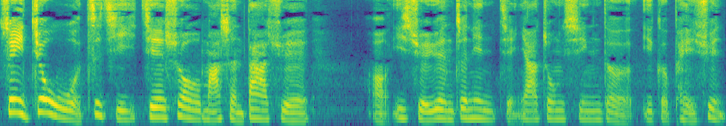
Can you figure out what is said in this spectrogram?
所以就我自己接受麻省大学呃医学院正念减压中心的一个培训。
